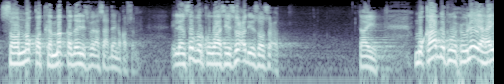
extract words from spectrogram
soo noqodka ma qadaynaysa bil asaxdayna qabsan. Ilan safarku waa sii socod iyo soo socod. Ayib muqaabilku wuxuu leeyahay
